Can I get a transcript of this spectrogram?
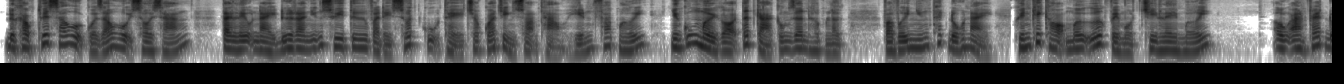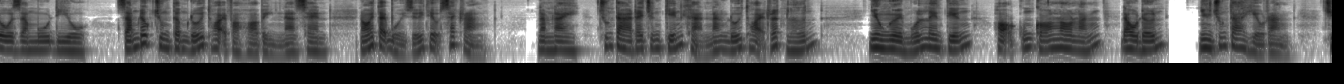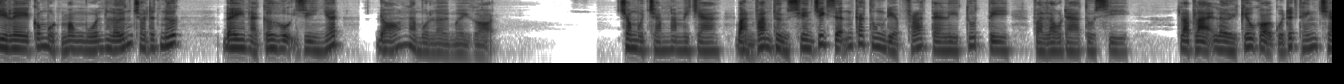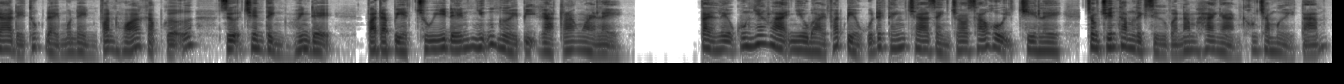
Được học thuyết xã hội của giáo hội soi sáng, tài liệu này đưa ra những suy tư và đề xuất cụ thể cho quá trình soạn thảo hiến pháp mới, nhưng cũng mời gọi tất cả công dân hợp lực và với những thách đố này, khuyến khích họ mơ ước về một Chile mới. Ông Alfredo Zamudio, Giám đốc Trung tâm Đối thoại và Hòa bình Nansen, nói tại buổi giới thiệu sách rằng Năm nay, chúng ta đã chứng kiến khả năng đối thoại rất lớn. Nhiều người muốn lên tiếng, họ cũng có lo lắng, đau đớn, nhưng chúng ta hiểu rằng Chile có một mong muốn lớn cho đất nước. Đây là cơ hội duy nhất, đó là một lời mời gọi. Trong 150 trang, bản văn thường xuyên trích dẫn các thông điệp Fratelli Tutti và Laudato Si, lặp lại lời kêu gọi của Đức Thánh Cha để thúc đẩy một nền văn hóa gặp gỡ dựa trên tình huynh đệ và đặc biệt chú ý đến những người bị gạt ra ngoài lề. Tài liệu cũng nhắc lại nhiều bài phát biểu của Đức Thánh Cha dành cho xã hội Chile trong chuyến thăm lịch sử vào năm 2018.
